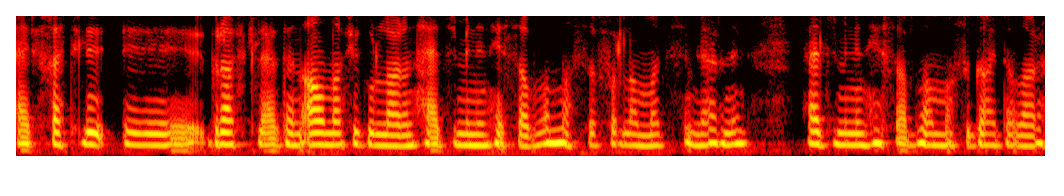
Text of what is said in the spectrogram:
əyri xəttli e, qrafiklərdən alınan fiqurların həcminin hesablanması, fırlanma cisimlərinin həcminin hesablanması qaydaları.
